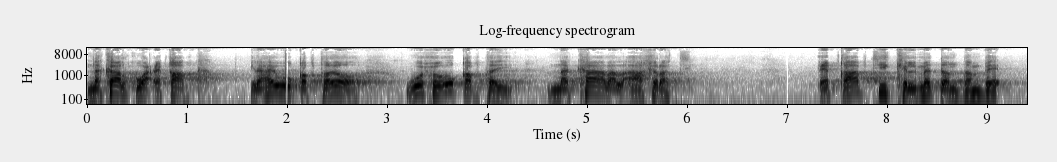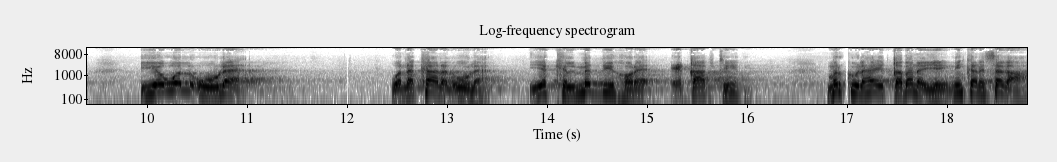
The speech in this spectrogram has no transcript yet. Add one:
nakaalku waa ciqaabka. Ilaahay wuu qabtayoo wuxuu u qabtay nakaala alaakhirati ciqaabtii kelmaddan dambe iyo waluulaa wa nakaala aluulaa iyo kelmaddii hore ciqaabteedii markuu ilaahay qabanayay ninkan isaga ah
